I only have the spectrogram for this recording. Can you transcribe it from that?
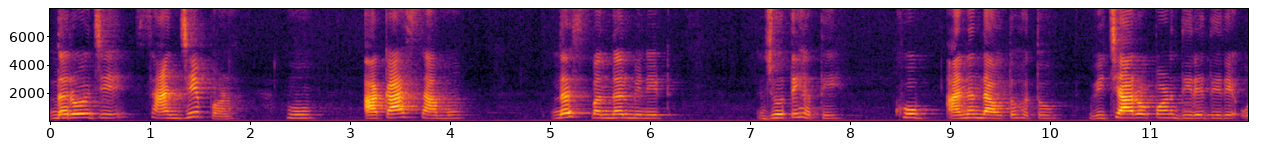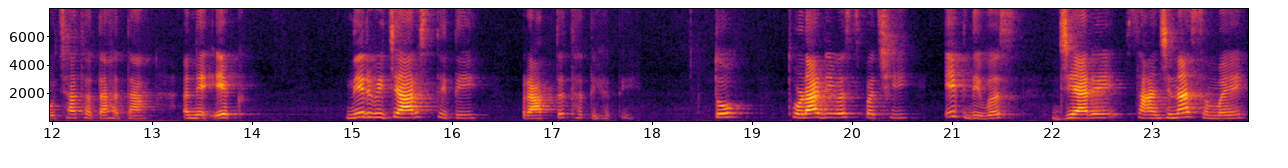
દરરોજે સાંજે પણ હું આકાશ સામું દસ પંદર મિનિટ જોતી હતી. ખૂબ આનંદ આવતો હતો. વિચારો પણ ધીરે ધીરે ઓછા થતા હતા અને એક નિર્વિચાર સ્થિતિ પ્રાપ્ત થતી હતી. તો થોડા દિવસ પછી એક દિવસ જ્યારે સાંજના સમયે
